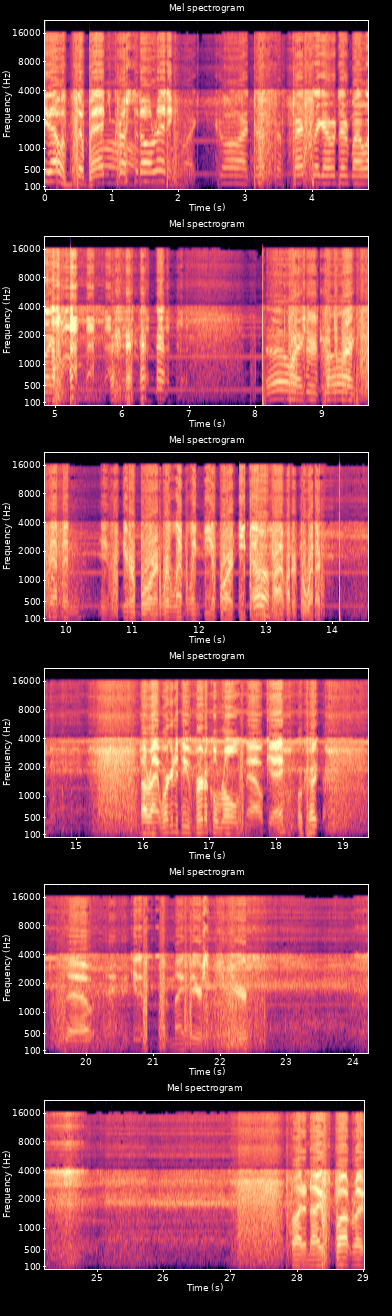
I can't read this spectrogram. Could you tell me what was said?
See, that wasn't so bad. You crushed it oh, already. Oh my god, that's the best thing I ever did in my life. oh my Archer god. Thunderbird 7 is airborne. We're leveling VFR at 8,500 for weather. All right, we're going to do vertical rolls now, okay? Okay. So, get us some nice airspeed here. Find a nice spot right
